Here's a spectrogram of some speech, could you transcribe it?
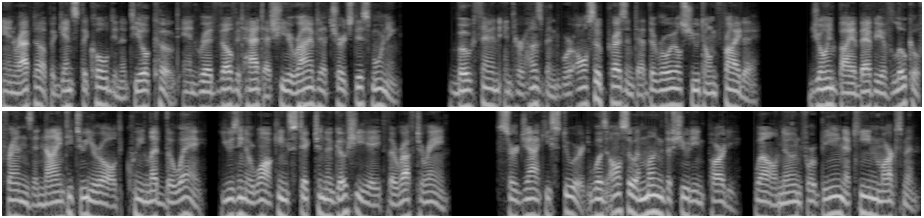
Anne wrapped up against the cold in a teal coat and red velvet hat as she arrived at church this morning. Both Anne and her husband were also present at the royal shoot on Friday joined by a bevy of local friends and 92-year-old Queen led the way, using a walking stick to negotiate the rough terrain. Sir Jackie Stewart was also among the shooting party, well known for being a keen marksman.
